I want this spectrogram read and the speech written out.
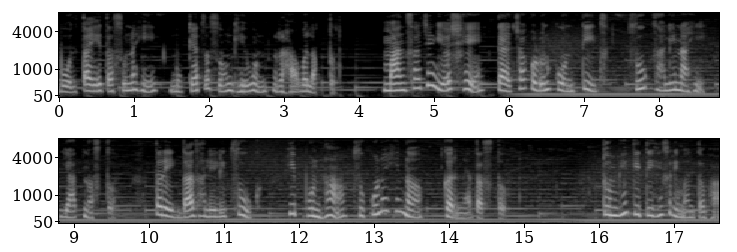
बोलता येत असूनही मुक्याचं सोंग घेऊन राहावं लागतं. माणसाचे यश हे त्याच्याकडून कोणतीच चूक झाली नाही यात नसतं. तर एकदा झालेली चूक ही पुन्हा चुकूनही न करण्यात असतं. तुम्ही कितीही श्रीमंत व्हा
